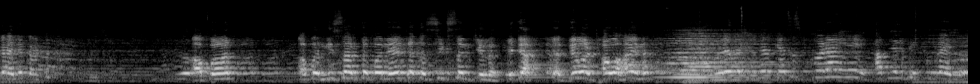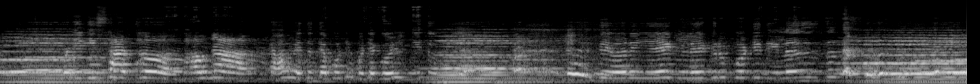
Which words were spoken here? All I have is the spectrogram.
काय ना काढतो? आपण आपण निस्वार्थपणे त्याचं शिक्षण केलं. हे त्या त्या देवा ठाव आहे ना? बरोबर त्याचंच फळ आहे आपल्याला भेटून राहिलं. म्हणजे निस्वार्थ भावना. काय व्हायचं त्या मोठ्या मोठ्या गोष्टी तुमच्या देवाने एक लेकरू पोटी दिलं असतं.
